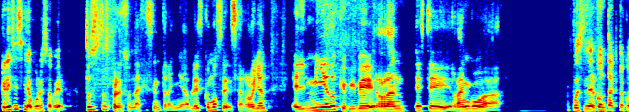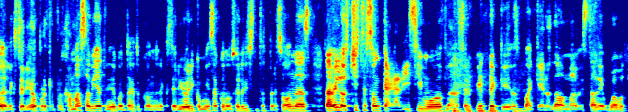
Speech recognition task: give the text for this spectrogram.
creces y la vuelves a ver, todos estos personajes entrañables, cómo se desarrollan, el miedo que vive Ran- este rango a pues tener contacto con el exterior, porque pues jamás había tenido contacto con el exterior y comienza a conocer distintas personas. También los chistes son cagadísimos, la serpiente que es vaquero, no mames, está de huevos.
